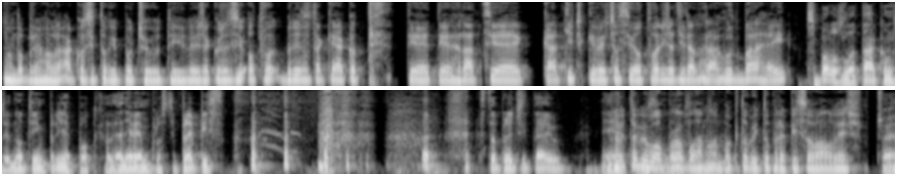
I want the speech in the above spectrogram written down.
No dobre, ale ako si to vypočujú ty, vieš, akože si otvor... bude to také ako t- tie, tie hracie kartičky, vieš, čo si otvoríš a ti tam hrá hudba, hej? Spolu s letákom z jednoty im príde podcast, ja neviem, proste prepis. to prečítajú. Nie, to, to by bol problém, lebo kto by to prepisoval, vieš? Čo je,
